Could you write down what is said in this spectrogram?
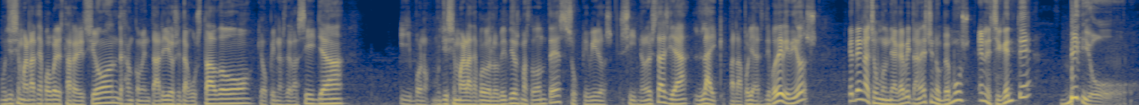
Muchísimas gracias por ver esta revisión. Deja un comentario si te ha gustado, qué opinas de la silla. Y bueno, muchísimas gracias por ver los vídeos, mastodontes. Suscribiros si no lo estás ya. Like para apoyar este tipo de vídeos. Que tenga hecho un buen día, capitanes, y nos vemos en el siguiente vídeo.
